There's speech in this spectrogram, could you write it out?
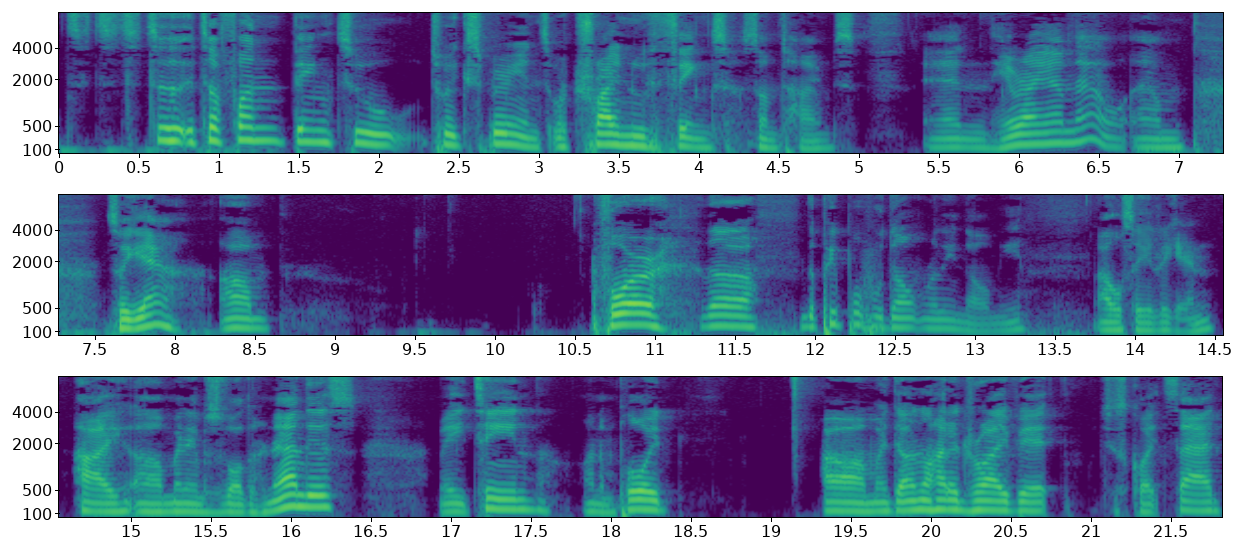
it's, it's, a, it's a fun thing to to experience or try new things sometimes. And here I am now. Um, so yeah. Um, for the the people who don't really know me, I will say it again. Hi, uh, my name is Walter Hernandez. I'm 18, unemployed. Um, I don't know how to drive it, which is quite sad.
